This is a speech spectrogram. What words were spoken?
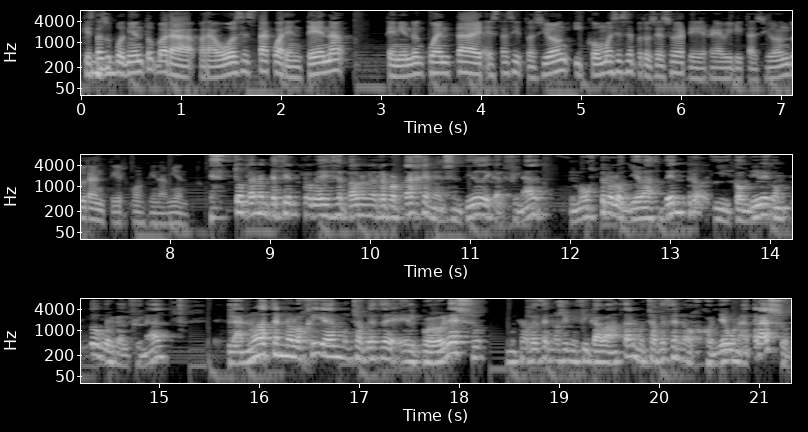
¿Qué está suponiendo para, para vos esta cuarentena teniendo en cuenta esta situación y cómo es ese proceso de rehabilitación durante el confinamiento. Es totalmente cierto lo que dice Pablo en el reportaje, en el sentido de que al final el monstruo lo llevas dentro y convive contigo, porque al final las nuevas tecnologías, muchas veces el progreso, muchas veces no significa avanzar, muchas veces nos conlleva un atraso.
